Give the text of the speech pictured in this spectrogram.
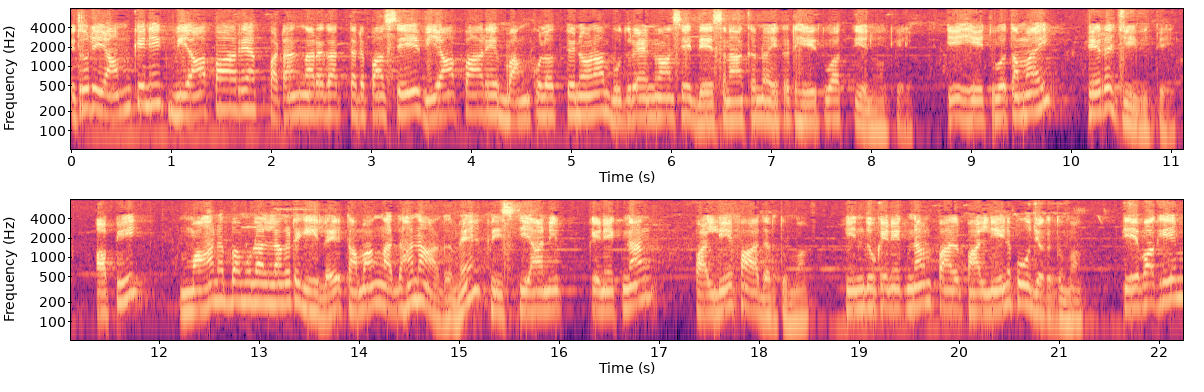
එතොට යම් කෙනෙක් ව්‍යාපාරයක් පටන් අරගත්තට පස්සේ ව්‍යාපාරය බංකොලොත්ව නොනම් බුදුරන් වහන්සේ දේශනා කරන එකට හේතුවක් තියෙනවා කියල. ඒ හේතුව තමයි පෙර ජීවිතේ. අපි මහන බමුණල් ළඟට ගිහිලේ තමන් අදහන ආගම ක්‍රිස්තියානි කෙනෙක් නං පල්ලිය පාදරතුමා. හින්දු කෙනෙක් නම් පල් පල්ලියන පූජකතුමා. ඒවගේම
